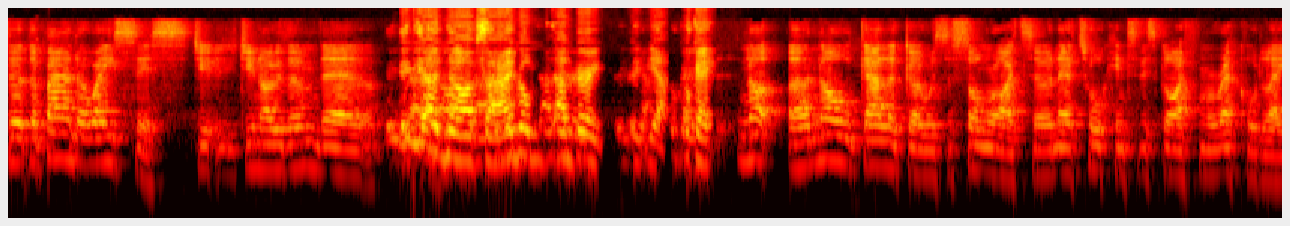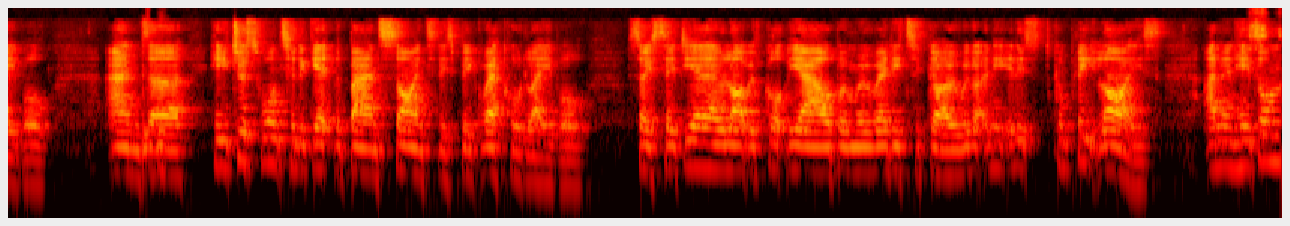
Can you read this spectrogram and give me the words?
the the band Oasis. Do you, do you know them? They're yeah. No, I'm sorry. I don't. I'm very yeah. Okay. Not uh, Noel Gallagher was the songwriter, and they're talking to this guy from a record label, and uh, he just wanted to get the band signed to this big record label. So he said, "Yeah, like we've got the album, we're ready to go. We got," and it's complete lies. And then he's on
